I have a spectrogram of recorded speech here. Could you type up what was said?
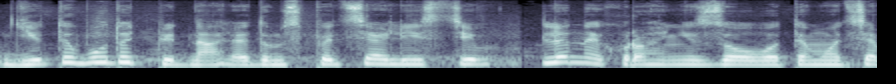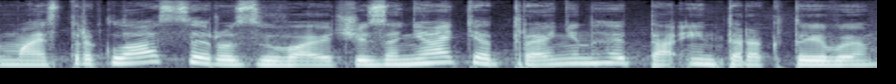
Діти будуть під наглядом спеціалістів. Для них організовуватимуться майстер-класи, розвиваючі заняття, тренінги та інтерактиви.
